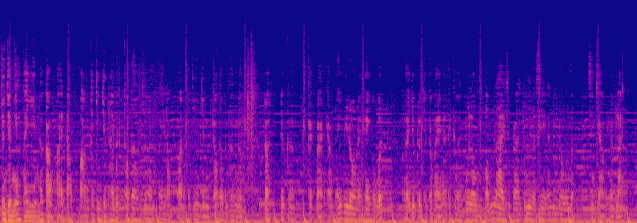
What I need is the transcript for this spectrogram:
chương trình nha. Tại vì nó cần phải đọc bằng cái chương trình hai bit counter chứ không phải đọc bằng cái chương trình counter bình thường được. Rồi, nếu các bạn cảm thấy video này hay hữu ích, có thể giúp được cho các bạn thì các bạn vui lòng bấm like, subscribe cũng như là share cái video bên mình. Xin chào và hẹn gặp lại.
